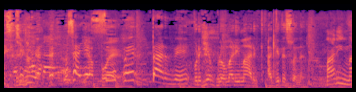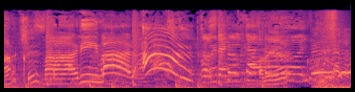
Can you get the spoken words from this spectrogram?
O sea, ya, Ya es súper tarde. Por ejemplo, Mari Mark, ¿a qué te suena? Mari Mark. Marimar. ¡Ah! A ver.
